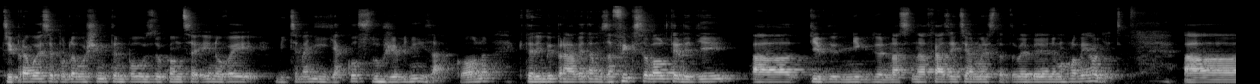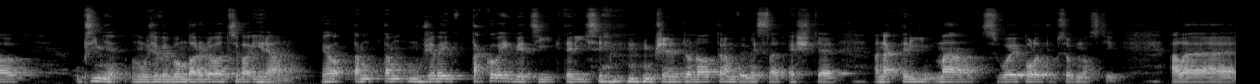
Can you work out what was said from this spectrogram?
Připravuje se podle Washington Post dokonce i nový víceméně jako služební zákon, který by právě tam zafixoval ty lidi a ti nikdo na nadcházející administrativě by je nemohla vyhodit. A upřímně, on může vybombardovat třeba Irán. Jo, tam, tam může být takových věcí, který si může Donald Trump vymyslet ještě a na který má svoje pole působnosti. Ale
